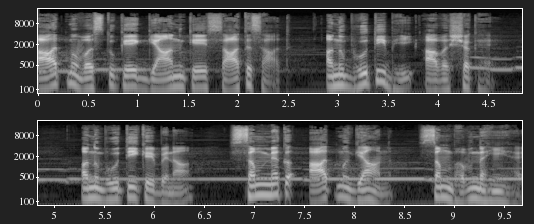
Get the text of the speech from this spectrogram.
आत्म वस्तु के ज्ञान के साथ साथ अनुभूति भी आवश्यक है। अनुभूति के बिना सम्यक आत्मज्ञान संभव नहीं है।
